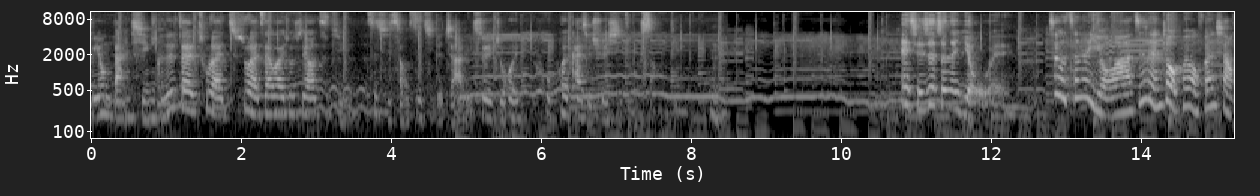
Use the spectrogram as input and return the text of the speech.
不用担心。可是，在出来出来在外，就是要自己自己扫自己的家里，所以就会会会开始学习怎么扫地。嗯，哎、其实真的有哎、这个真的有啊！之前就有朋友分享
